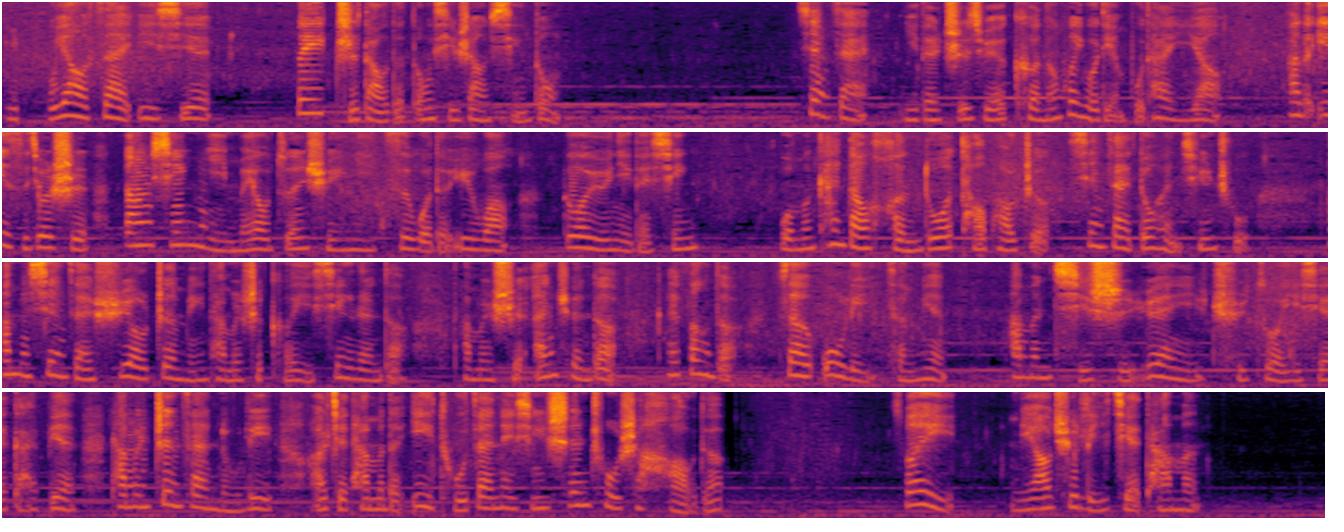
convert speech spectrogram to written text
你不要在一些非指导的东西上行动。现在你的直觉可能会有点不太一样，它的意思就是当心你没有遵循你自我的欲望多于你的心。我们看到很多逃跑者现在都很清楚，他们现在需要证明他们是可以信任的，他们是安全的、开放的，在物理层面。他们其实愿意去做一些改变，他们正在努力，而且他们的意图在内心深处是好的。所以你要去理解他们，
